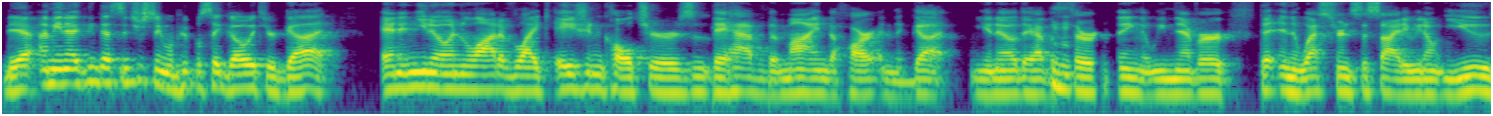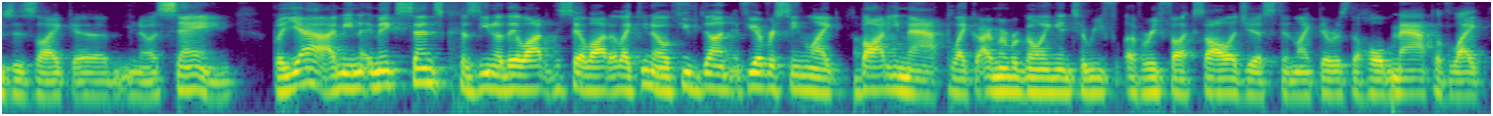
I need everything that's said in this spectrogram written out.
Yeah, I mean, I think that's interesting when people say go with your gut. And in, you know, in a lot of like Asian cultures, they have the mind, the heart, and the gut. You know, they have a mm-hmm. third thing that we never that in the Western society we don't use is like a you know a saying but yeah, I mean, it makes sense because you know they a lot they say a lot of like you know if you've done if you ever seen like body map like I remember going into ref, a reflexologist and like there was the whole map of like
